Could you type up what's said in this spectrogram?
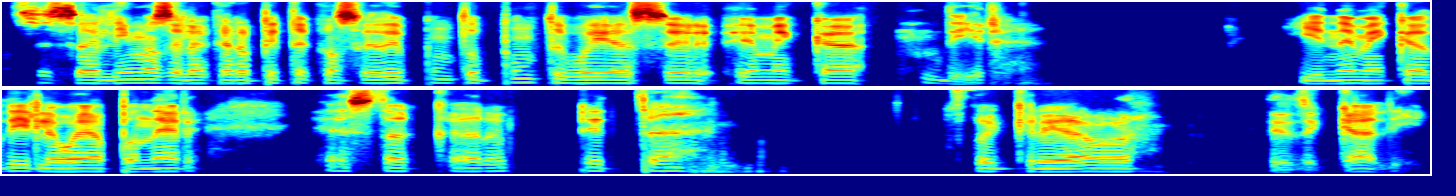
Entonces salimos de la carpeta con cd punto punto y voy a hacer mkdir. Y en mkdir le voy a poner esta carpeta fue creada desde Cali.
